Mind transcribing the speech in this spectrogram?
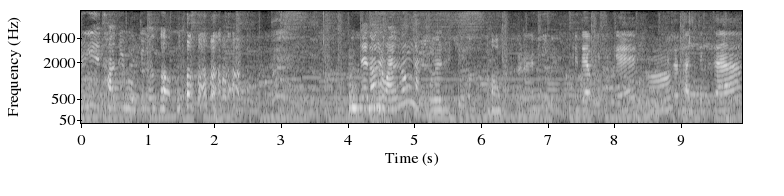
여기 가지 못 끼웠어. 네, 나중에 완성작 보여줄게. 어 그래 기대하고 있을게 어. 일단 다시 찍자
